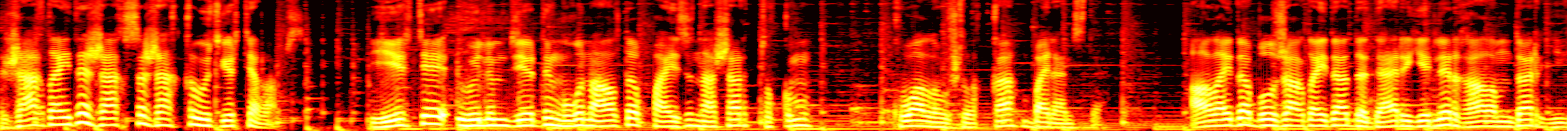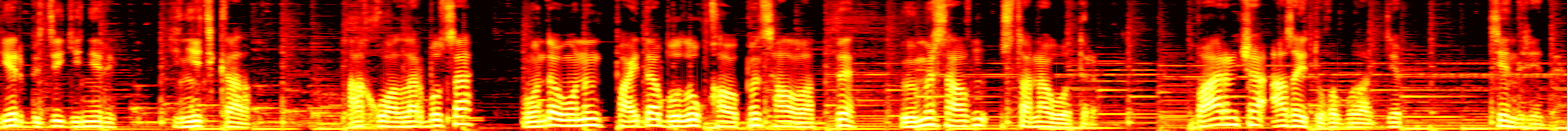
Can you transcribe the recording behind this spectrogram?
жағдайды жақсы жаққа өзгерте аламыз. Ерте өлімдердің 16 пайызы нашар тұқым қуалаушылыққа байланысты. Алайда бұл жағдайда да дәрігерлер ғалымдар егер бізде генетикалық ақуалар болса онда оның пайда болу қаупін салауатты өмір салтын ұстана отырып барынша азайтуға болады деп сендіреді.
